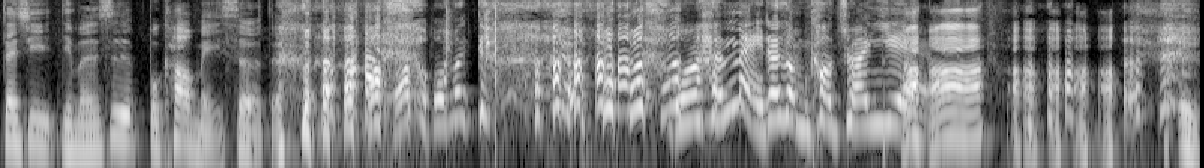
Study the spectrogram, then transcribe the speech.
但是你们是不靠美色的 我们我们很美，但是我们靠专业。啊！哎，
